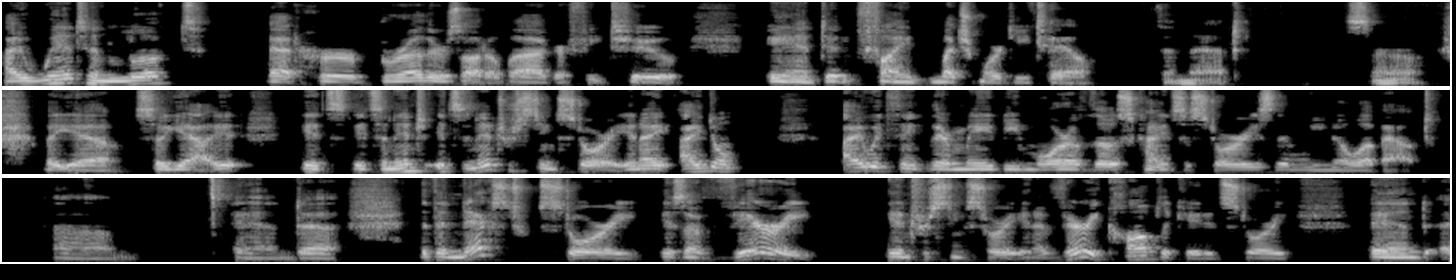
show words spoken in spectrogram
I went and looked at her brother's autobiography too and didn't find much more detail than that. So, but yeah, so yeah, it, it's, it's an, it's an interesting story. And I, I don't, I would think there may be more of those kinds of stories than we know about. Um, and, uh, the next story is a very interesting story and a very complicated story. And uh,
